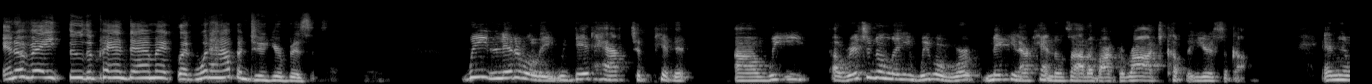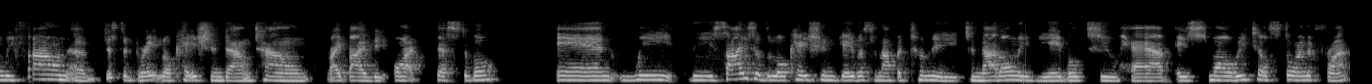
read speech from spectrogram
innovate through the pandemic? Like what happened to your business? We literally, we did have to pivot. Uh, we originally we were work, making our candles out of our garage a couple of years ago. And then we found uh, just a great location downtown, right by the art festival. And we, the size of the location gave us an opportunity to not only be able to have a small retail store in the front,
